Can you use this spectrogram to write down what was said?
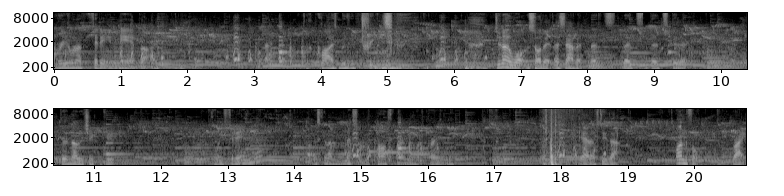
I really want to fit it in here, but I, that requires moving trees. do you know what? Sod it. Let's have it. Let's let's let's do it. Do another chicken coop. It in there? It's gonna mess up the pathfinding like crazy. Yeah, let's do that. Wonderful. Right.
